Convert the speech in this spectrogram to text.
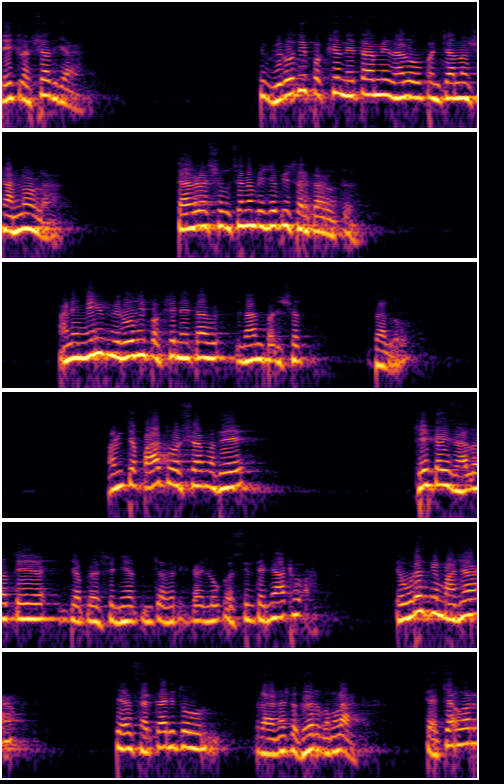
एक लक्षात घ्या. विरोधी पक्ष नेता मी झालो पंच्याण्णव शहाण्णवला. त्यावेळेला शिवसेना बीजेपी सरकार होतं. आणि मी विरोधी पक्ष नेता विधान परिषद झालो. आणि त्या पाच वर्षामध्ये जे काही झालं ते जे आपल्या सिनियर तुमच्यासारखे काही लोक असतील त्यांनी आठवा. एवढं की माझ्या त्या सरकारी तो राहण्याचं घर बंगला त्याच्यावर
